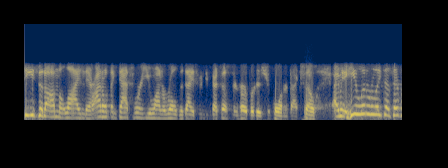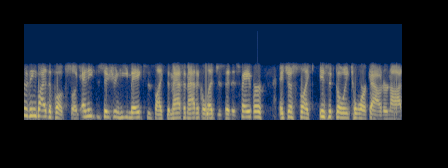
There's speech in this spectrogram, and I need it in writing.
sees it on the line there. I don't think that's where you want to roll the dice when you've got Justin Herbert as your quarterback. So, I mean, he literally does everything by the books. Like, any decision he makes is like the mathematical edge is in his favor. It's just like, is it going to work out or not?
